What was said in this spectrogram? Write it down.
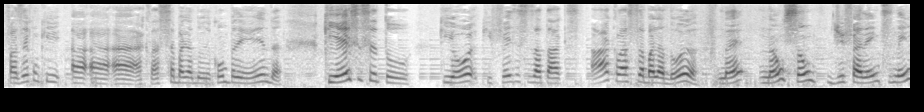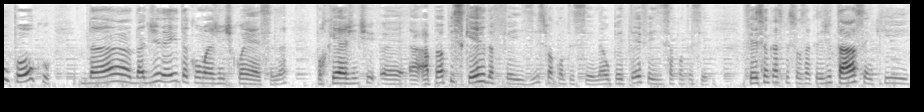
fazer com que a, a, a classe trabalhadora compreenda que esse setor que, que fez esses ataques à classe trabalhadora né, não são diferentes nem um pouco da, da direita como a gente conhece, né? Porque a gente, é, a própria esquerda fez isso acontecer, né? O PT fez isso acontecer. Fez com que as pessoas acreditassem que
